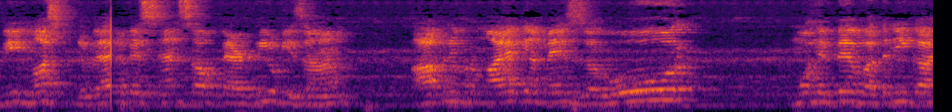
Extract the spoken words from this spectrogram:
we must develop a sense of patriotism आपने फरमाया कि हमें ज़रूर मुहिब वतनी का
